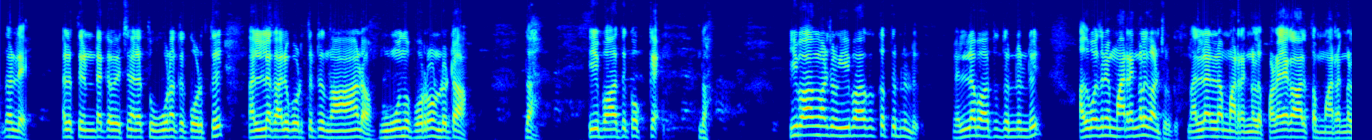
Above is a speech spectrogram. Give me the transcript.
അതല്ലേ നല്ല തിണ്ടൊക്കെ വെച്ച് നല്ല തൂണൊക്കെ കൊടുത്ത് നല്ല കാൽ കൊടുത്തിട്ട് നാടോ. മൂന്ന് പുറമുണ്ട് കേട്ടോ ഇതാ ഈ ഭാഗത്തേക്കൊക്കെ ഈ ഭാഗം കാണിച്ചു കൊടുക്കും ഈ ഭാഗമൊക്കെ തിണ്ടുണ്ട് എല്ലാ ഭാഗത്തും തിണ്ടുണ്ട് അതുപോലെ തന്നെ മരങ്ങൾ കാണിച്ചു കൊടുക്കും. നല്ല നല്ല മരങ്ങൾ പഴയ കാലത്തെ മരങ്ങൾ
